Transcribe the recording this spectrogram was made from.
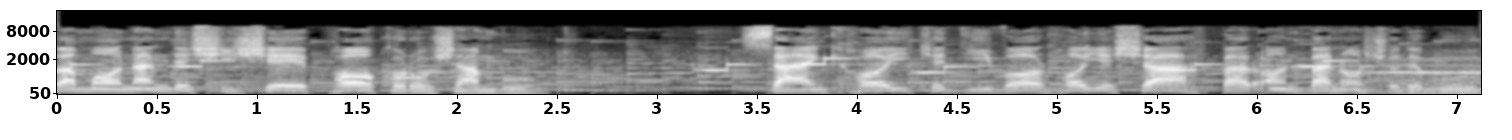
و مانند شیشه پاک و روشن بود. سنگ هایی که دیوارهای شهر بر آن بنا شده بود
